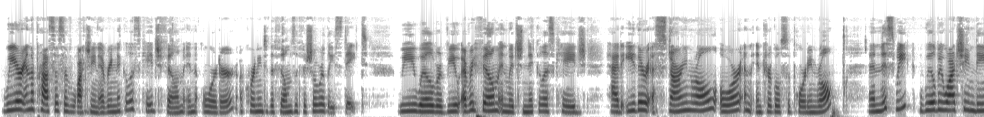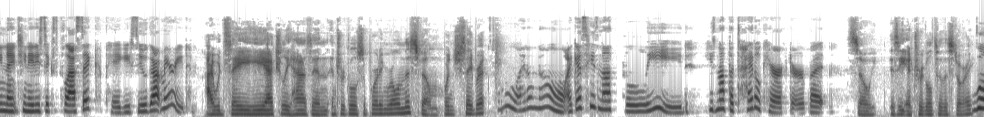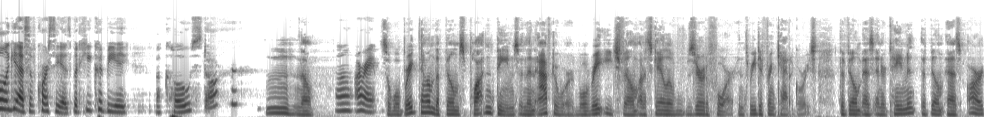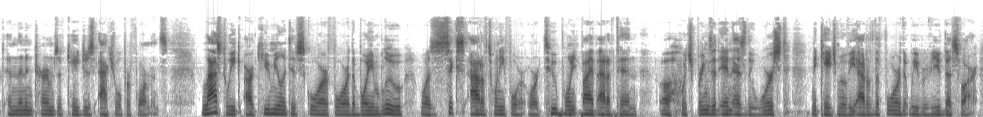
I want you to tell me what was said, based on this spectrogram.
We are in the process of watching every Nicolas Cage film in order according to the film's official release date. We will review every film in which Nicolas Cage had either a starring role or an integral supporting role. And this week, we'll be watching the 1986 classic Peggy Sue Got Married. I would say he actually has an integral supporting role in this film, wouldn't you say, Britt? Oh, I don't know. I guess he's not the lead. He's not the title character, but So, is he integral to the story? well, yes, of course he is. But he could be a, a co-star. Mm, no. Oh, all right. So we'll break down the film's plot and themes, and then afterward, we'll rate each film on a scale of 0 to 4 in three different categories the film as entertainment, the film as art, and then in terms of Cage's actual performance. Last week, our cumulative score for The Boy in Blue was 6 out of 24, or 2.5 out of 10, ugh, which brings it in as the worst Nick Cage movie out of the four that we've reviewed thus far.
